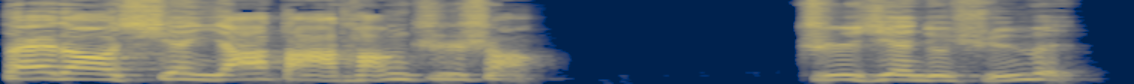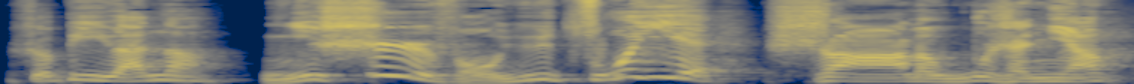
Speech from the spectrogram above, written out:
带到县衙大堂之上，知县就询问说：“碧园呢？你是否于昨夜杀了吴婶娘？”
